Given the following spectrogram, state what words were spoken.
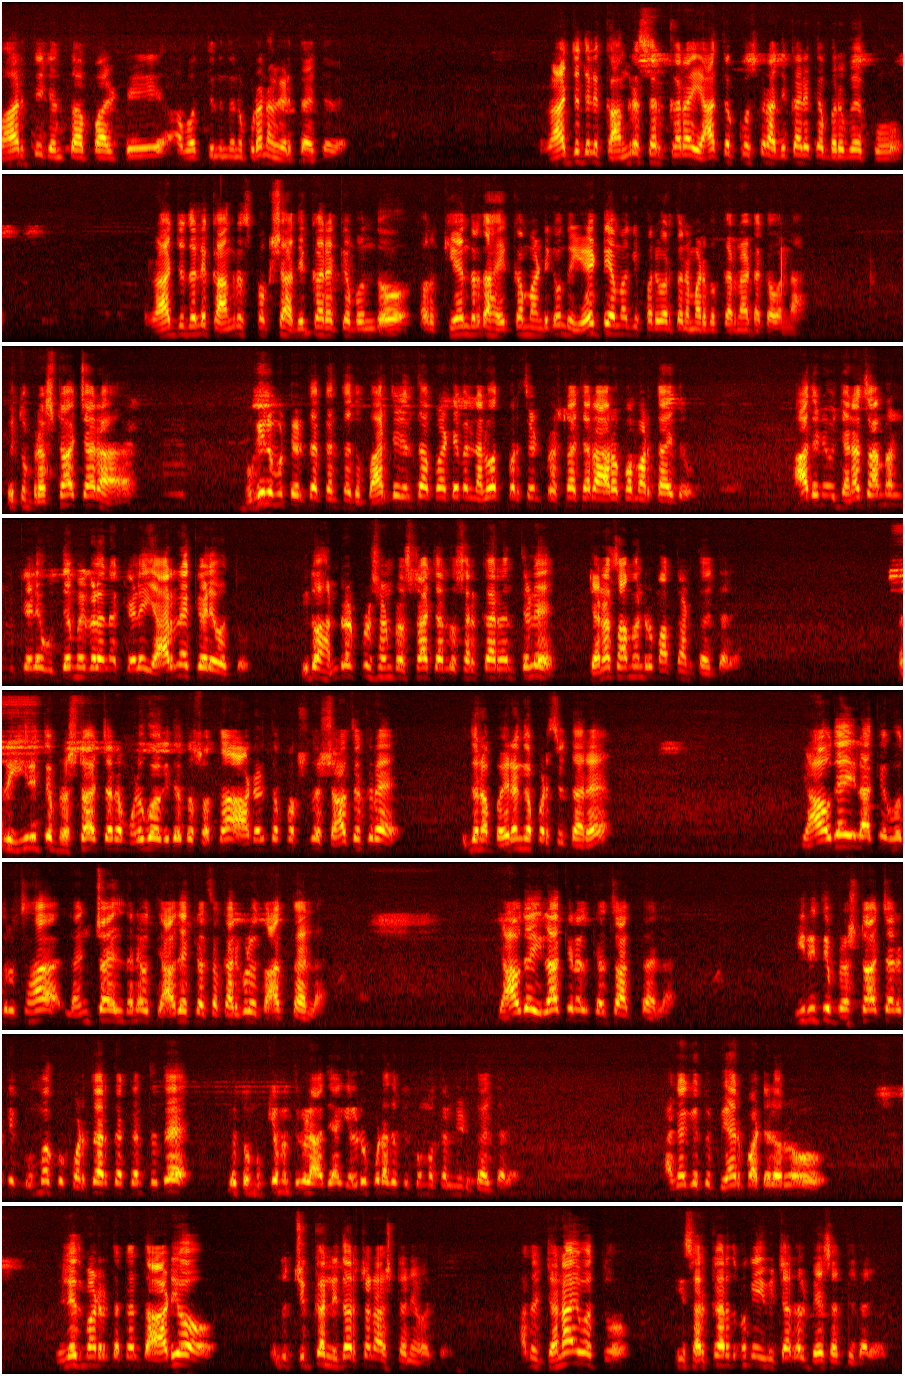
ಭಾರತೀಯ ಜನತಾ ಪಾರ್ಟಿ ಅವತ್ತಿನಿಂದನೂ ಕೂಡ ನಾವು ಹೇಳ್ತಾ ಇದ್ದೇವೆ. ರಾಜ್ಯದಲ್ಲಿ ಕಾಂಗ್ರೆಸ್ ಸರ್ಕಾರ ಯಾತಕ್ಕೋಸ್ಕರ ಅಧಿಕಾರಕ್ಕೆ ಬರಬೇಕು, ರಾಜ್ಯದಲ್ಲಿ ಕಾಂಗ್ರೆಸ್ ಪಕ್ಷ ಅಧಿಕಾರಕ್ಕೆ ಬಂದು ಅವರು ಕೇಂದ್ರದ ಹೈಕಮಾಂಡ್ಗೆ ಒಂದು ಎ ಟಿ ಎಂ ಆಗಿ ಪರಿವರ್ತನೆ ಮಾಡಬೇಕು ಕರ್ನಾಟಕವನ್ನ. ಇವತ್ತು ಭ್ರಷ್ಟಾಚಾರ ಮುಗಿಲು ಮುಟ್ಟಿರ್ತಕ್ಕಂಥದ್ದು. ಭಾರತೀಯ ಜನತಾ ಪಾರ್ಟಿ ಮೇಲೆ ನಲವತ್ತು ಪರ್ಸೆಂಟ್ ಭ್ರಷ್ಟಾಚಾರ ಆರೋಪ ಮಾಡ್ತಾ ಇದ್ರು. ಆದ್ರೆ ನೀವು ಜನಸಾಮಾನ್ಯರು ಕೇಳಿ, ಉದ್ಯಮಿಗಳನ್ನ ಕೇಳಿ, ಯಾರನ್ನ ಕೇಳಿ ಇವತ್ತು ಇದು ಹಂಡ್ರೆಡ್ ಪರ್ಸೆಂಟ್ ಭ್ರಷ್ಟಾಚಾರದ ಸರ್ಕಾರ ಅಂತೇಳಿ ಜನಸಾಮಾನ್ಯರು ಮಾತನಾಡ್ತಾ ಇದ್ದಾರೆ. ಅಂದ್ರೆ ಈ ರೀತಿ ಭ್ರಷ್ಟಾಚಾರ ಮುಳುಗೋಗಿದೆ ಅಂತ ಸ್ವತಃ ಆಡಳಿತ ಪಕ್ಷದ ಶಾಸಕರೇ ಇದನ್ನ ಬಹಿರಂಗಪಡಿಸಿದ್ದಾರೆ. ಯಾವುದೇ ಇಲಾಖೆಗೆ ಹೋದ್ರು ಸಹ ಲಂಚ ಇಲ್ದೇನೆ ಇವತ್ತು ಯಾವುದೇ ಕೆಲಸ ಕಾರ್ಯಗಳು ಇವತ್ತು ಆಗ್ತಾ ಇಲ್ಲ. ಯಾವುದೇ ಇಲಾಖೆನಲ್ಲಿ ಕೆಲಸ ಆಗ್ತಾ ಇಲ್ಲ. ಈ ರೀತಿ ಭ್ರಷ್ಟಾಚಾರಕ್ಕೆ ಕುಮ್ಮಕ್ಕು ಕೊಡ್ತಾ ಇರ್ತಕ್ಕಂಥದ್ದೇ ಇವತ್ತು ಮುಖ್ಯಮಂತ್ರಿಗಳು ಆದಿಯಾಗಿ ಎಲ್ಲರೂ ಕೂಡ ಅದಕ್ಕೆ ಕುಮ್ಮಕ್ಕನ್ನು ನೀಡ್ತಾ ಇದ್ದಾರೆ. ಹಾಗಾಗಿ ಬಿ ಆರ್ ಪಾಟೀಲ್ ಅವರು ರಿಲೀಸ್ ಮಾಡಿರ್ತಕ್ಕಂಥ ಆಡಿಯೋ ಒಂದು ಚಿಕ್ಕ ನಿದರ್ಶನ ಅಷ್ಟೇ ಇವತ್ತು. ಆದ್ರೆ ಜನ ಇವತ್ತು ಈ ಸರ್ಕಾರದ ಬಗ್ಗೆ ಈ ವಿಚಾರದಲ್ಲಿ ಬೇಸತ್ತಿದ್ದಾರೆ. ಇವತ್ತು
